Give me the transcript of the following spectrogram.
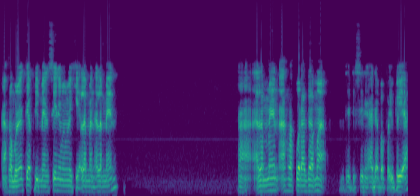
Nah, kemudian tiap dimensi ini memiliki elemen-elemen. Nah, elemen akhlak beragama. Jadi di sini ada Bapak Ibu ya.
